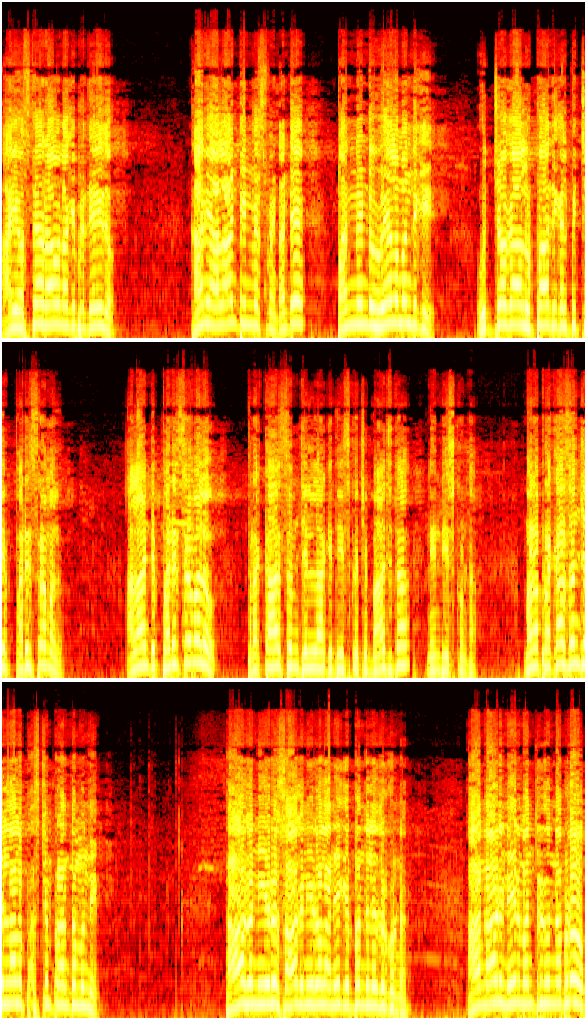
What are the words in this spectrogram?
అవి వస్తే రావు నాకు ఇప్పుడు తెలీదు. కానీ అలాంటి ఇన్వెస్ట్మెంట్ అంటే పన్నెండు వేల మందికి ఉద్యోగాలు ఉపాధి కల్పించే పరిశ్రమలు. అలాంటి పరిశ్రమలు ప్రకాశం జిల్లాకి తీసుకొచ్చే బాధ్యత నేను తీసుకుంటా. మన ప్రకాశం జిల్లాలో పశ్చిమ ప్రాంతం ఉంది. తాగునీరు సాగునీరులో అనేక ఇబ్బందులు ఎదుర్కొన్నారు ఆనాడు నేను మంత్రిగా ఉన్నప్పుడు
